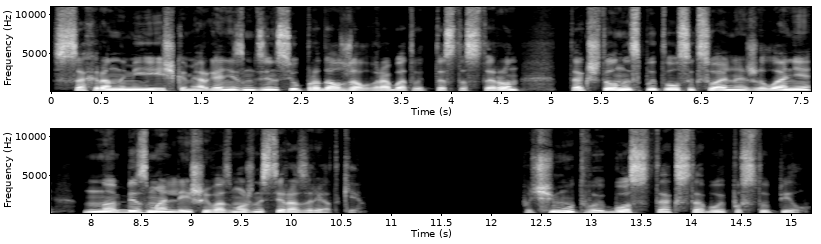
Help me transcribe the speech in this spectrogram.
С сохранными яичками организм Дзинсю продолжал вырабатывать тестостерон, так что он испытывал сексуальное желание, но без малейшей возможности разрядки. «Почему твой босс так с тобой поступил?»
